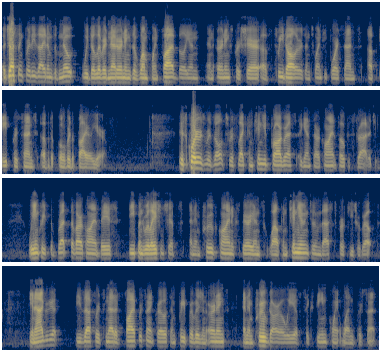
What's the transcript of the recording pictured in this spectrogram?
Adjusting for these items of note, we delivered net earnings of 1.5 billion and earnings per share of 3.24 dollars, up 8% over the prior year. This quarter's results reflect continued progress against our client-focused strategy. We increased the breadth of our client base, deepened relationships, and improved client experience while continuing to invest for future growth. In aggregate, these efforts netted 5% growth in pre-provision earnings and improved ROE of 16.1%.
